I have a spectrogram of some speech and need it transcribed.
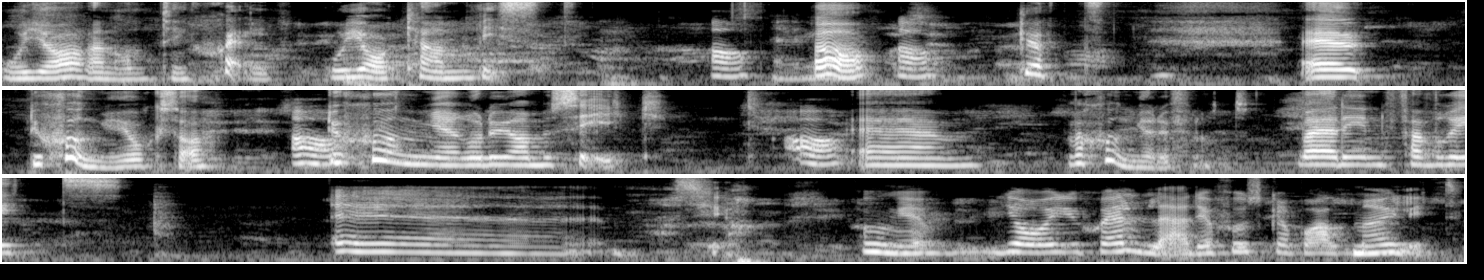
att göra någonting själv. Och jag kan visst. Ja. Ja, Ja. gött. Eh, du sjunger ju också. Ja. Du sjunger och du gör musik. ja. Eh, vad sjunger du för något? Vad är din favorit? Eh, alltså jag sjunger, jag är ju självlärd, jag fuskar på allt möjligt.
